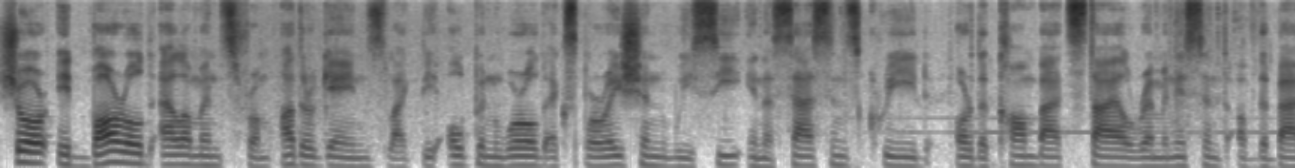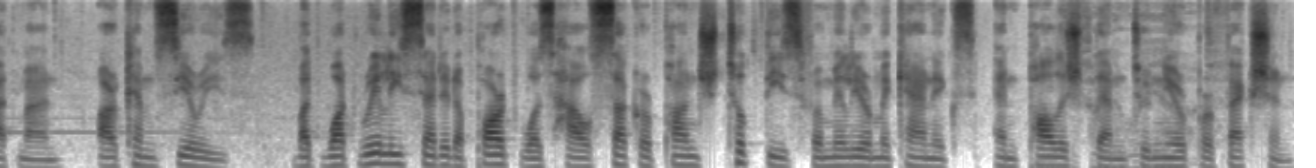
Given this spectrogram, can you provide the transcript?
Sure, it borrowed elements from other games like the open world exploration we see in Assassin's Creed or the combat style reminiscent of the Batman Arkham series. But what really set it apart was how Sucker Punch took these familiar mechanics and polished them to near perfection.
